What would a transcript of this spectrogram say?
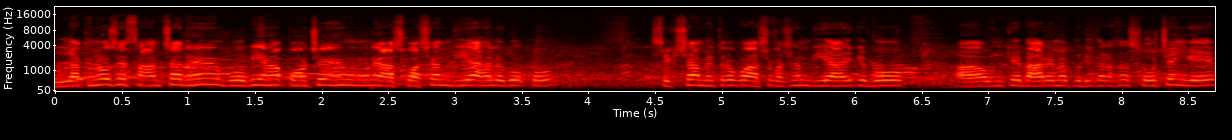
लखनऊ से सांसद हैं वो भी यहाँ पहुँचे हैं। उन्होंने आश्वासन दिया है लोगों को शिक्षा मित्रों को आश्वासन दिया है कि वो आ, उनके बारे में पूरी तरह से सोचेंगे।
